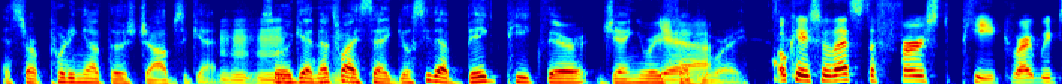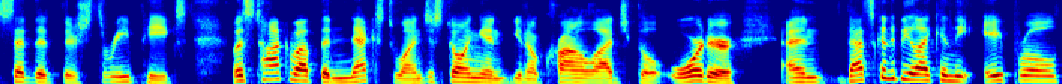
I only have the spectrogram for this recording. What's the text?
and start putting out those jobs again. Mm-hmm, so, again, that's mm-hmm. why I said you'll see that big peak there January, yeah. February. Okay, so that's the first peak, right? We said that there's three peaks. Let's talk about the next one, just going in, you know, chronological order, and that's going to be like in the April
